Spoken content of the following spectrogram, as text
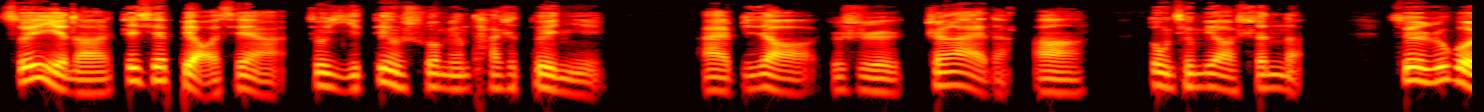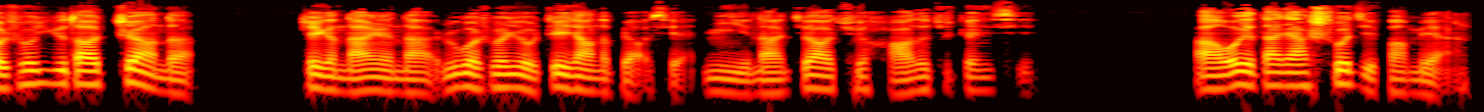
所以呢，这些表现啊，就一定说明他是对你，哎，比较就是真爱的啊，动情比较深的。所以如果说遇到这样的这个男人呢，如果说有这样的表现，你呢就要去好好的去珍惜。啊，我给大家说几方面。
